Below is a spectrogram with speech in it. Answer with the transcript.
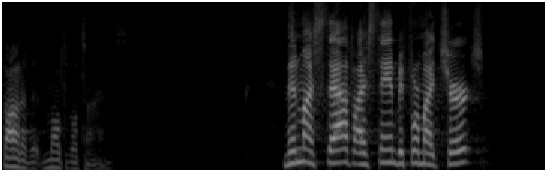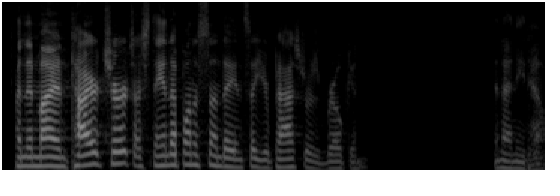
thought of it multiple times. Then my staff, I stand before my church, and then my entire church, I stand up on a Sunday and say, Your pastor is broken, and I need help.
